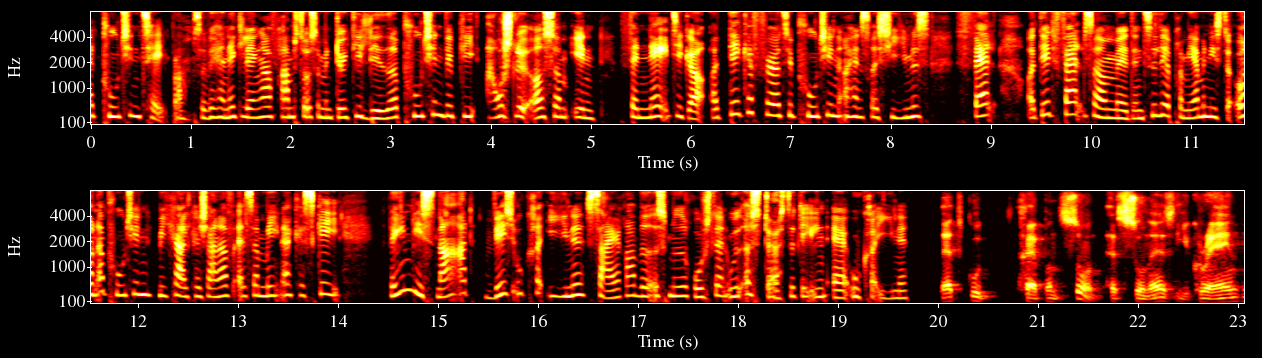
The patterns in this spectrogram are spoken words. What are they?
at Putin taber, så vil han ikke længere fremstå som en dygtig leder. Putin vil blive afsløret som en fanatiker, og det kan føre til Putin og hans regimes fald. Og det er et fald, som øh, den tidligere premierminister under Putin, Mikhail Kashanov, altså mener kan ske rimelig snart, hvis Ukraine sejrer ved at smide Rusland ud af størstedelen af Ukraine. That could happen soon, as soon as Ukraine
